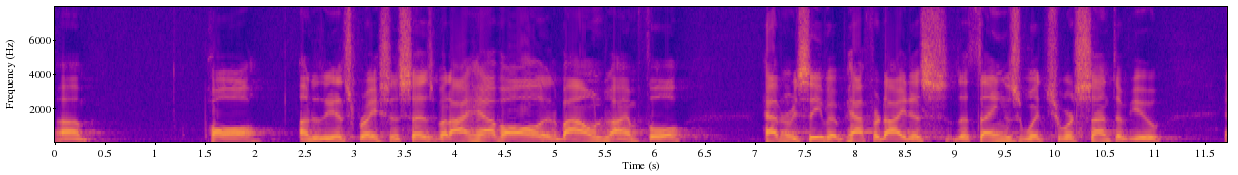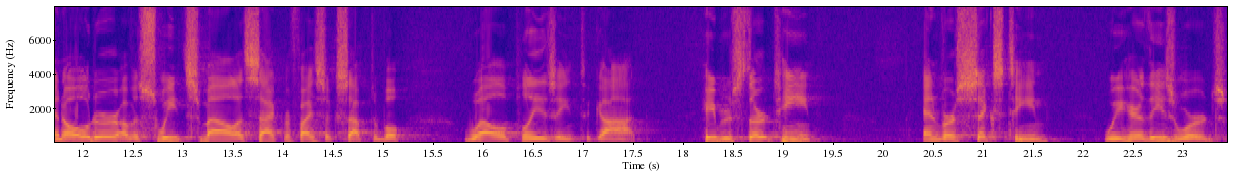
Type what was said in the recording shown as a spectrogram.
Um, Paul, under the inspiration, says, "But I have all and abound; I am full, having received Epaphroditus the things which were sent of you." an odor of a sweet smell, a sacrifice acceptable, well pleasing to God. Hebrews 13 and verse 16, we hear these words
